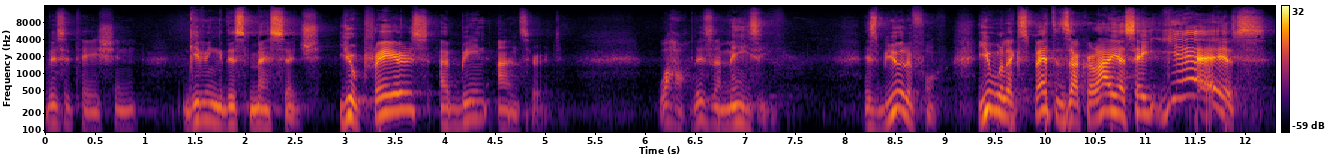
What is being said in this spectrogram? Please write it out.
visitation giving this message. Your prayers are being answered. Wow, this is amazing. It's beautiful. You will expect Zechariah say, Yes.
